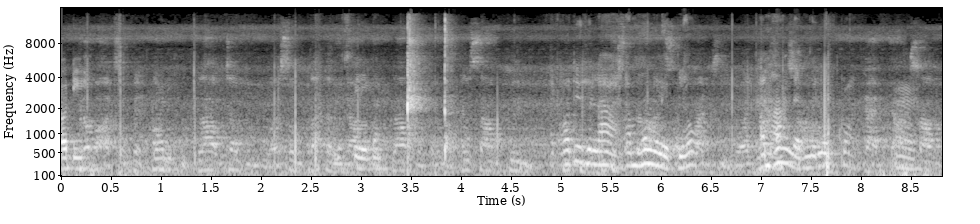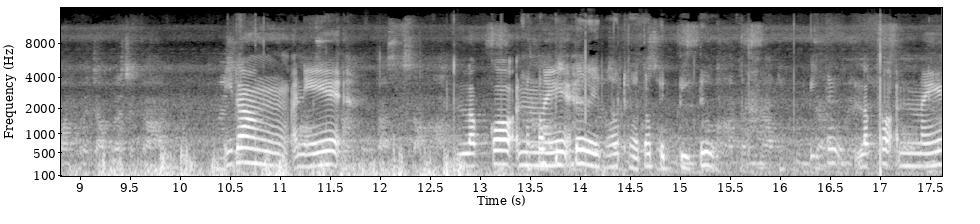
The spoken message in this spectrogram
เอาดิพระบาทสมเด็จพระมงกุฎเกล้าเจ้าอยู่หัวทรงพระกรุณาโปรดเกล้าโปรดกระหม่อมให้สร้างขึ้นให้พ่อที่เวลาทำห้องเหล็กแล้วทำห้องเหล็กไม่เลิกก่อนแทนการสร้างวัดประจำราชการนี่ต้องอันนี้แล้วก็อันต้องนี้ปีเตอร์เพ่อถอต้องเป็นปีเตอร์ปีเตอร์แล้วก็อันนี้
